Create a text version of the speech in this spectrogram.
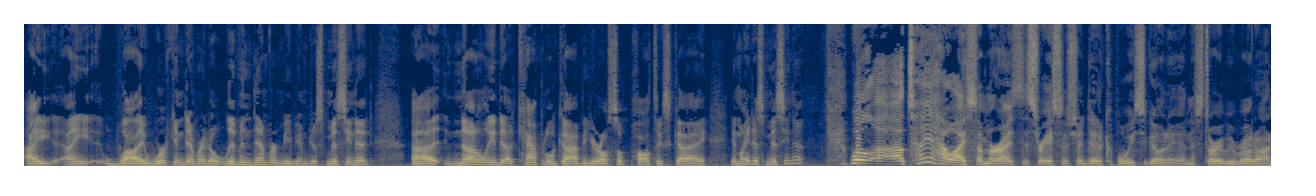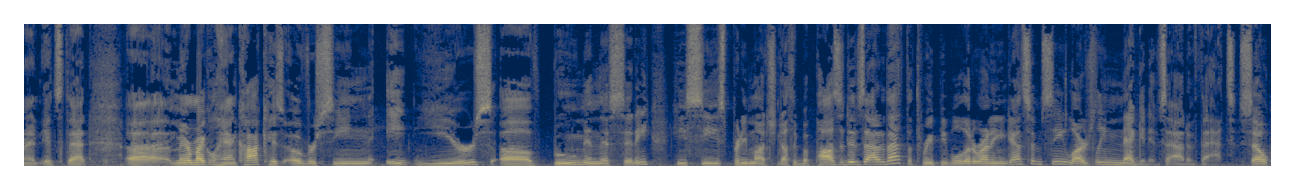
I, I while I work in Denver, I don't live in Denver. Maybe I'm just missing it. Uh, not only a capital guy, but you're also a politics guy. Am I just missing it? Well, I'll tell you how I summarized this race, which I did a couple weeks ago in a, in a story we wrote on it. It's that uh, Mayor Michael Hancock has overseen eight years of boom in this city. He sees pretty much nothing but positives out of that. The three people that are running against him see largely negatives out of that. So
